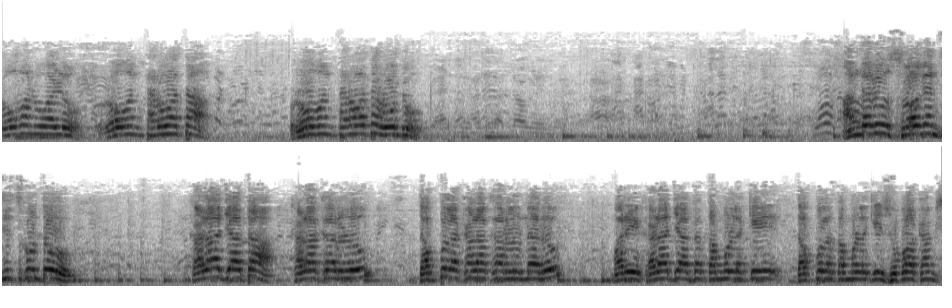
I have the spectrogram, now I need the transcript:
రోవన్ వాళ్ళు రోవన్ తర్వాత రోవన్ తర్వాత రోడ్డు. అందరూ స్లోగన్స్ ఇచ్చుకుంటూ కళాజాత కళాకారులు దప్పుల కళాకారులు ఉన్నారు. మరి కళాజాత తమ్ముళ్ళకి దప్పుల తమ్ముళ్ళకి శుభాకాంక్ష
